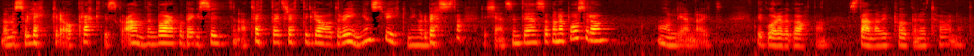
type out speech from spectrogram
De är så läckra och praktiska och användbara på bägge sidorna. Tvätta i 30 grader och ingen strykning. Och det bästa, det känns inte ens att man har på sig dem. Och hon ler nöjt. Vi går över gatan, stannar vid puben runt hörnet,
